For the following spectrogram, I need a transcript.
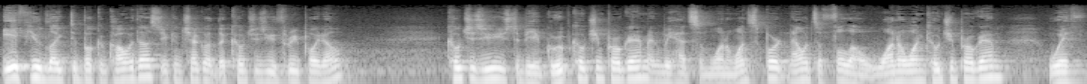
If you'd like to book a call with us, you can check out the Coaches U 3.0. Coaches U used to be a group coaching program and we had some one on one support. Now it's a full out one on one coaching program with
